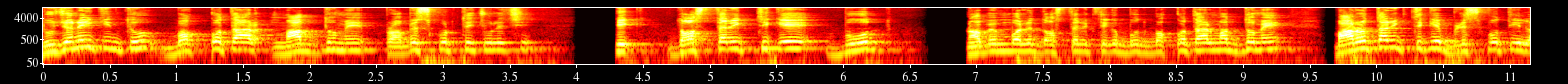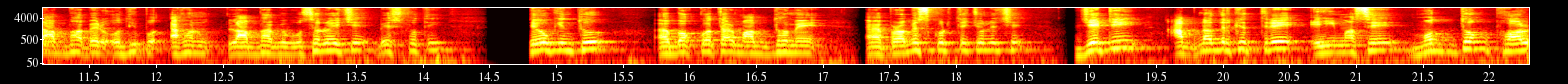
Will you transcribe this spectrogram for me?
দুজনেই কিন্তু বক্রতার মাধ্যমে প্রবেশ করতে চলেছে। ঠিক দশ তারিখ থেকে বুধ নভেম্বরের দশ তারিখ থেকে বুধ বক্রতার মাধ্যমে বারো তারিখ থেকে বৃহস্পতি লাভভাবের অধিপ এখন লাভভাবে বসে রয়েছে বৃহস্পতি। সেও কিন্তু আহ, বক্রতার মাধ্যমে প্রবেশ করতে চলেছে। যেটি আপনাদের ক্ষেত্রে এই মাসে মধ্যম ফল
